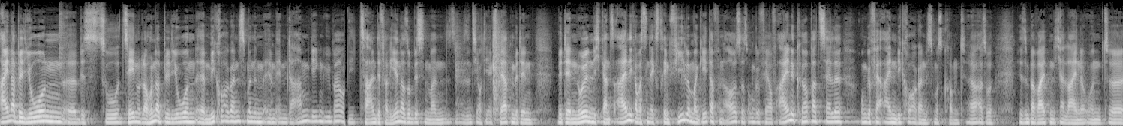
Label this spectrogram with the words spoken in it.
einer Billion äh, bis zu 10 oder 100 Billionen äh, Mikroorganismen im, im, im Darm gegenüber. Die Zahlen differieren da so ein bisschen. Man sind sich auch die Experten mit den, mit den Nullen nicht ganz einig, aber es sind extrem viele und man geht davon aus, dass ungefähr auf eine Körperzelle ungefähr ein Mikroorganismus kommt. Ja, also wir sind bei weitem nicht alleine. Und äh,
